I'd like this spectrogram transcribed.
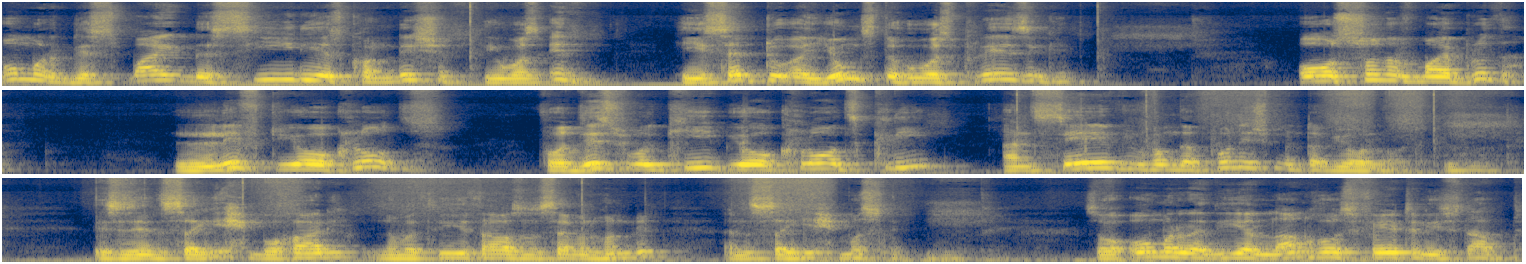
Umar, despite the serious condition he was in, he said to a youngster who was praising him, O son of my brother, lift your clothes, for this will keep your clothes clean and save you from the punishment of your Lord. This is in Sahih Bukhari, number 3700, and Sahih Muslim. So Umar radiallahu was fatally stabbed.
